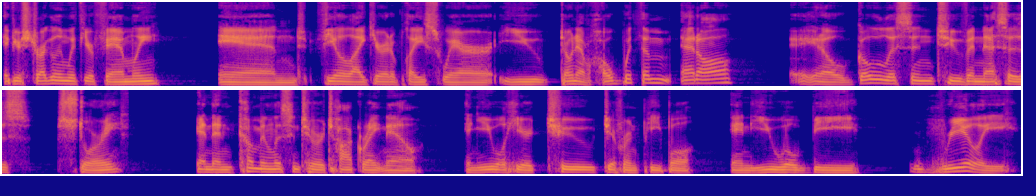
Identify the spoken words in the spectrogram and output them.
if you're struggling with your family and feel like you're at a place where you don't have hope with them at all, you know, go listen to Vanessa's story and then come and listen to her talk right now. And you will hear two different people and you will be really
